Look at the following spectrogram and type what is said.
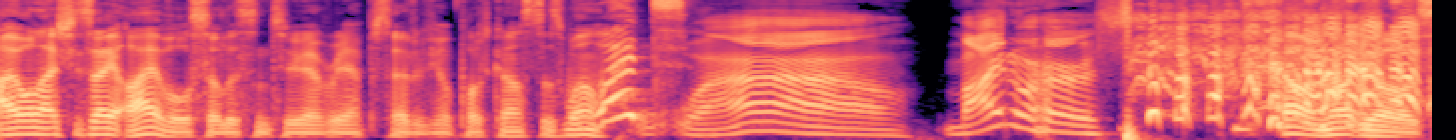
I will actually say I have also listened to every episode of your podcast as well. What? Wow. Mine or hers? Oh, not yours.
